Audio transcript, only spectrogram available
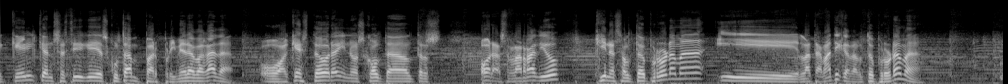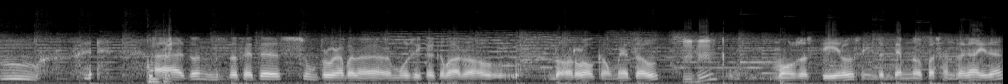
aquell que ens estigui escoltant per primera vegada o a aquesta hora i no escolta altres hores a la ràdio, quin és el teu programa i la temàtica del teu programa. Mm. Ah, doncs, de fet, és un programa de música que va del, del rock al metal, Uh -huh. molts estils, intentem no passar-nos gaire,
